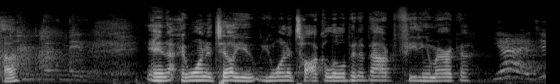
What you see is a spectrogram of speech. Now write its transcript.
Huh? And I want to tell you, you want to talk a little bit about Feeding America? Yeah, I do.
